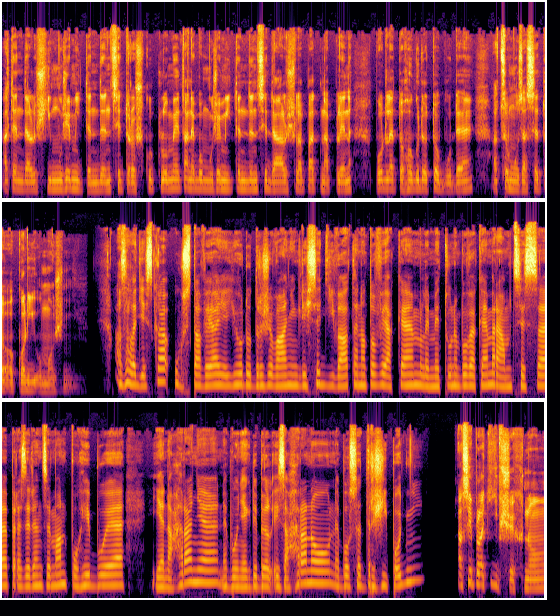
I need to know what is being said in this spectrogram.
a ten další může mít tendenci trošku tlumit, anebo může mít tendenci dál šlapat na plyn podle toho, kdo to bude a co mu zase to okolí umožní. A z hlediska ústavy a jejího dodržování, když se díváte na to, v jakém limitu nebo v jakém rámci se prezident Zeman pohybuje, je na hraně, nebo někdy byl i za hranou, nebo se drží pod ní? Asi platí všechno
